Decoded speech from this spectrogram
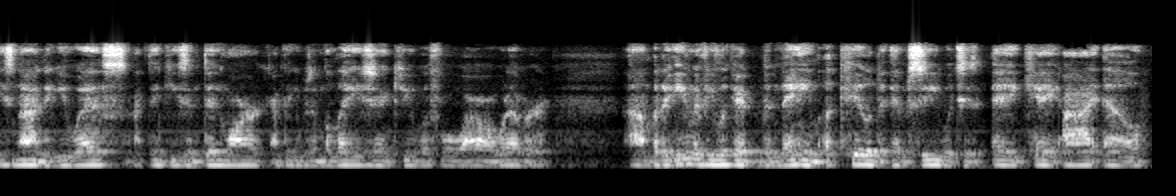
He's not in the U.S. I think he's in Denmark. I think he was in Malaysia and Cuba for a while or whatever. Um, but even if you look at the name Akil the MC, which is A K I L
